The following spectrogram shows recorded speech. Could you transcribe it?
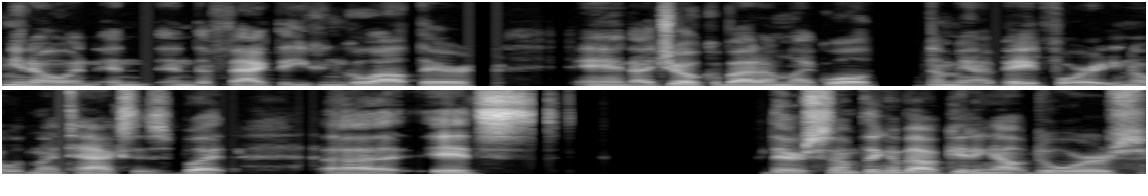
you know, and and and the fact that you can go out there, and I joke about, it, I'm like, well, I mean, I paid for it, you know, with my taxes, but uh, it's there's something about getting outdoors,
